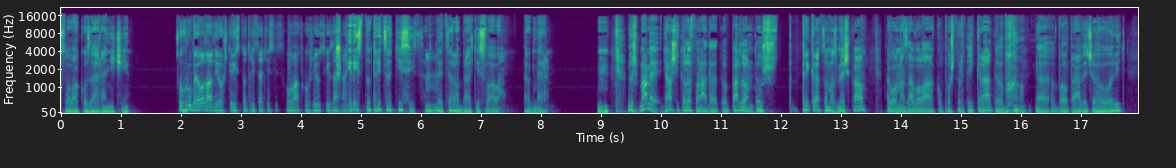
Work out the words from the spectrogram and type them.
Slovákov v zahraničí? Sú hrubé odhady o 430 tisíc Slovákov žijúcich za hranicou. 430 tisíc, mm-hmm. to je celá Bratislava, takmer. Mm-hmm. No už máme ďalší telefonát, pardon, to už trikrát som ho zmeškal, tak ona zavolá ako po štvrtýkrát, lebo bol práve čo hovoriť.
